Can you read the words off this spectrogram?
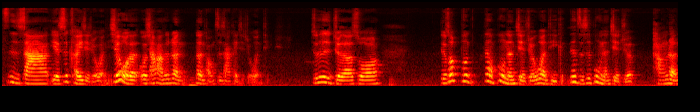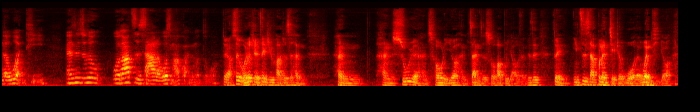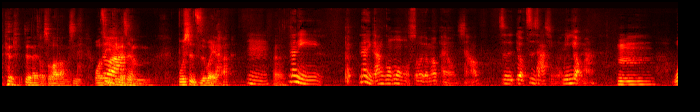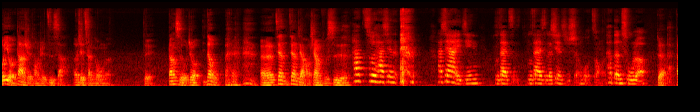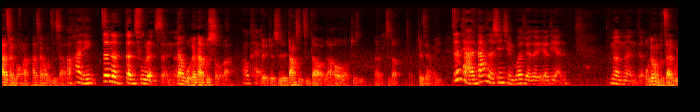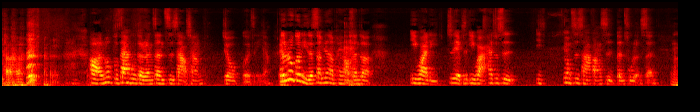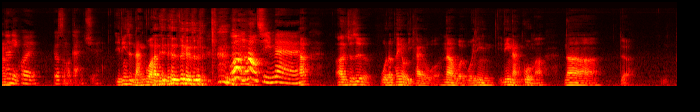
自杀也是可以解决问题。其实我的我想法是认认同自杀可以解决问题，就是觉得说，有时候不那种不能解决问题，那只是不能解决旁人的问题。但是就是我都要自杀了，我为什么要管那么多？对啊，所以我就觉得这句话就是很很。很疏远、很抽离，又很站着说话不腰疼，就是对你自杀不能解决我的问题哦，就是那种说话方式，我自己听的是很不是滋味啊。嗯嗯，那你那你刚刚跟我问我说有没有朋友想要自有自杀行为？你有吗？嗯，我有大学同学自杀，而且成功了。对，当时我就但我 呃这样这样讲好像不是他，所以他现在 他现在已经。不在不在这个现实生活中了，他登出了。对啊，他成功了，他成功自杀了。哦，他已经真的登出人生了。但我跟他不熟了。OK。对，就是当时知道，然后就是呃知道，就这样而已。真假的？当时的心情不会觉得有点闷闷的？我根本不在乎他。好啊，如果不在乎的人真的自杀，好像就不会怎样。那、欸、如果你的身边的朋友真的意外离，其实也不是意外，他就是一用自杀方式登出人生，嗯、那你会有什么感觉？一定是难过啊！这个是，我很好奇咩？啊，呃，就是我的朋友离开了我，那我我一定一定难过嘛？那对啊。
